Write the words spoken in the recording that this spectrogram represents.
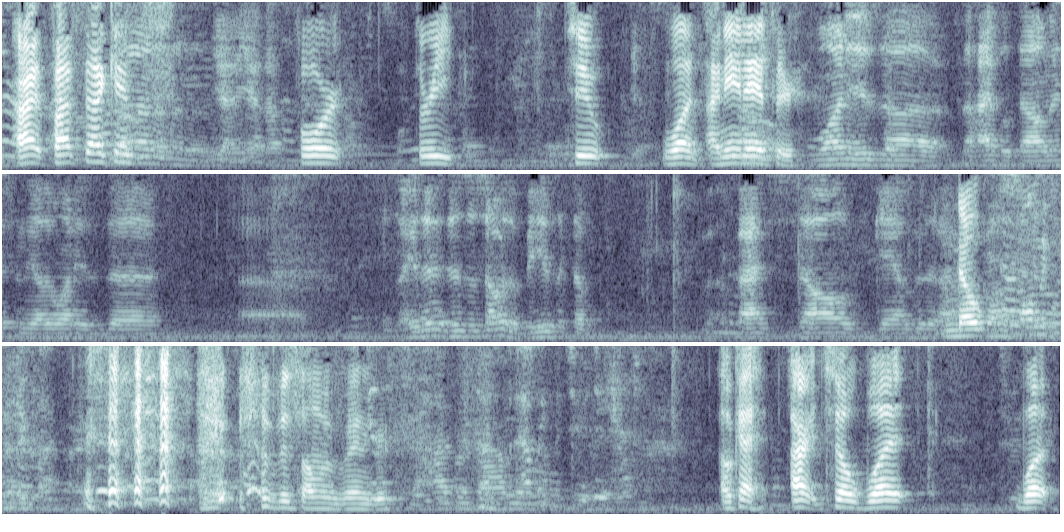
All right. Five seconds. Yeah, yeah, that's Four, three, two, one. I need an answer. One is uh, the hypothalamus, and the other one is the. Uh, isn't it? Does it start with a B? It's like the basal ganglia. Nope. Balsamic vinegar. Okay. All right. So what, what,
